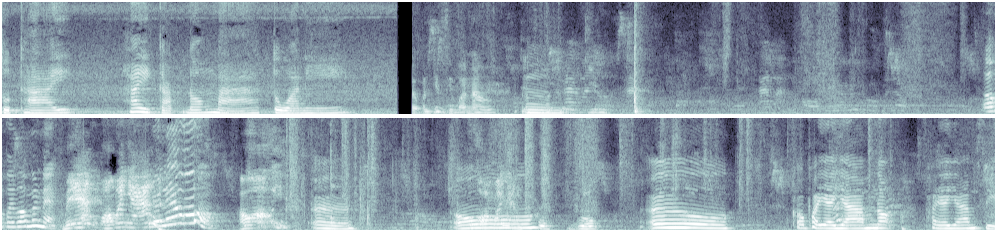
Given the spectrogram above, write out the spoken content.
สุดท้ายให้กับน้องหมาตัวนี้เดี๋ยวมันจิ้มสิบวันเอาอืม จิ้มออกไปว่าไม่แม่แม่งออกมายังเร็วเอาเอาอีกเออ โอ้ ออกมายังปลุกปลุกเออ เขาพยายามเนาะพยายามสิ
